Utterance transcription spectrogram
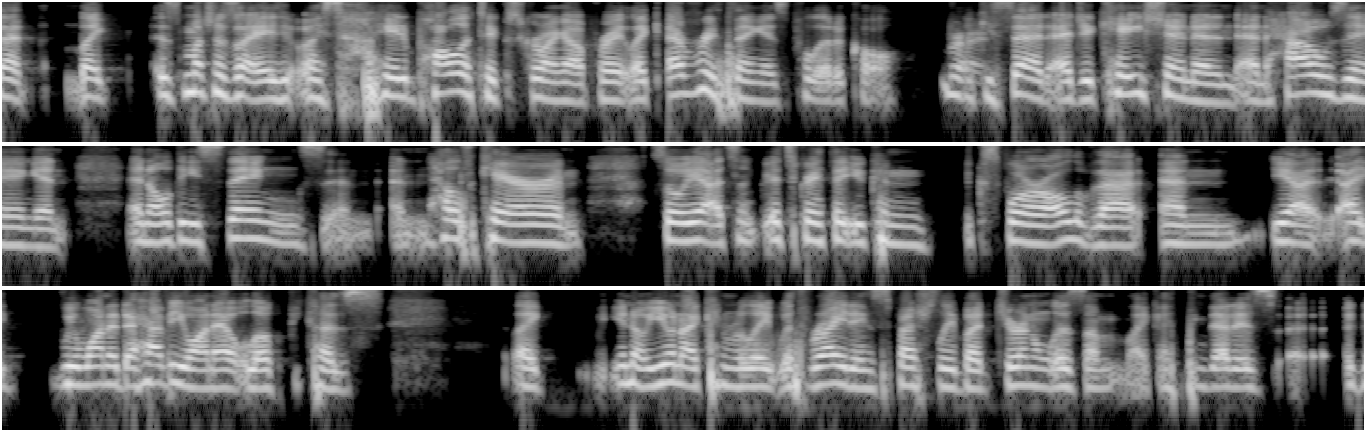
that like as much as I, I hated politics growing up, right? Like everything is political. Right. like you said, education and, and housing and and all these things and and healthcare and so yeah, it's it's great that you can explore all of that. And yeah, I we wanted to have you on Outlook because like you know you and I can relate with writing especially, but journalism like I think that is a,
